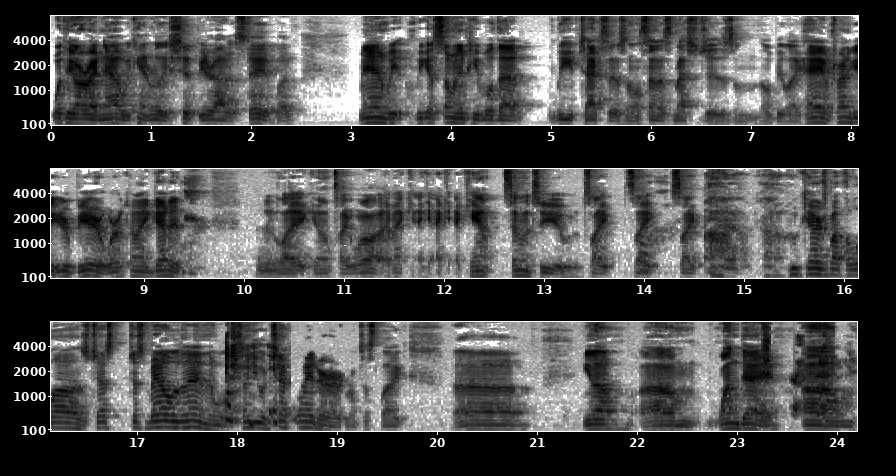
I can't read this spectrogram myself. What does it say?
what they are right now we can't really ship beer out of state but man we we get so many people that leave Texas and they'll send us messages and they'll be like, "Hey, I'm trying to get your beer. Where can I get it?" And like, you know, it's like, well, I, I, I, can't send it to you. It's like, it's like, it's like, oh, who cares about the laws? Just, just mail it in, and we'll send you a check later. And I'm just like, uh, you know, um, one day. Um,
